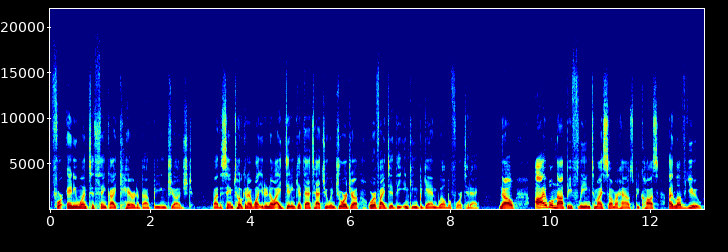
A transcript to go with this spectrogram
for anyone to think I cared about being judged. By the same token, I want you to know I didn't get that tattoo in Georgia, or if I did, the inking began well before today. No, I will not be fleeing to my summer house because I love you,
